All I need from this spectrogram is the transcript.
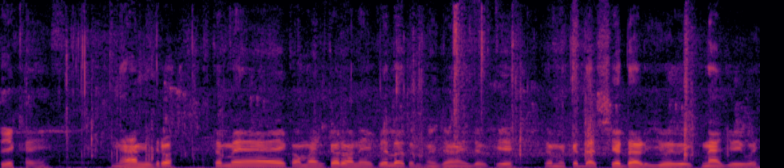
દેખાય. ના મિત્રો, તમે કમેન્ટ કરો ને એ પહેલાં તમને જણાવી દઉં કે તમે કદાચ શેઢાળી જોઈ હોય કે ના જોઈ હોય.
